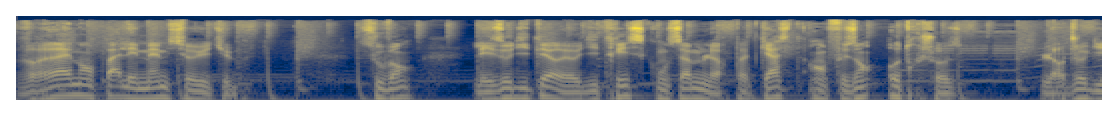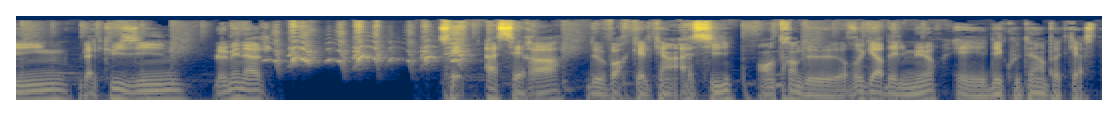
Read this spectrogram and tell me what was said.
vraiment pas les mêmes sur YouTube. Souvent, les auditeurs et auditrices consomment leur podcast en faisant autre chose. Leur jogging, la cuisine, le ménage. C'est assez rare de voir quelqu'un assis en train de regarder le mur et d'écouter un podcast.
